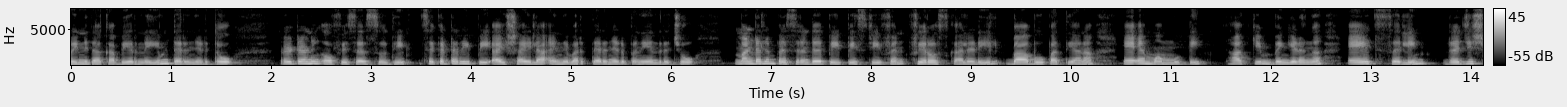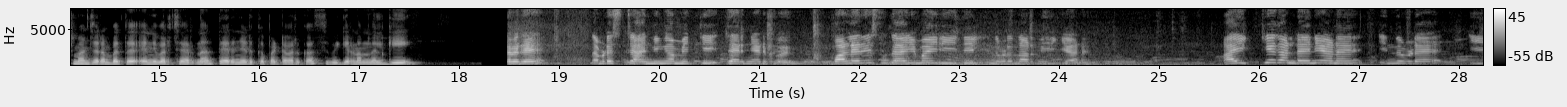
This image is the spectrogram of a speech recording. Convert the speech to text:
റിനിത കബീറിനെയും തെരഞ്ഞെടുത്തു. Returning officer Sudeep secretary P I Shaila എന്നിവർ തെരഞ്ഞെടുപ്പ് നിയന്ത്രിച്ചു. മണ്ഡലം president P P Stephen Firoz കാലടിയിൽ Babu Pathyana A M Mammootty Hakeem Venkitangu A. H. Saleem Rajeesh Mancharambath എന്നിവർ ചേർന്ന് തെരഞ്ഞെടുക്കപ്പെട്ടവർക്ക് സ്വീകരണം നൽകി. നമ്മുടെ സ്റ്റാൻഡിംഗ് കമ്മിറ്റി തെരഞ്ഞെടുപ്പ് വളരെ സുതാര്യമായ രീതിയിൽ ഇന്നിവിടെ നടന്നിരിക്കുകയാണ്. ഐക്യ കണ്ടേനെയാണ് ഇന്നിവിടെ ഈ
